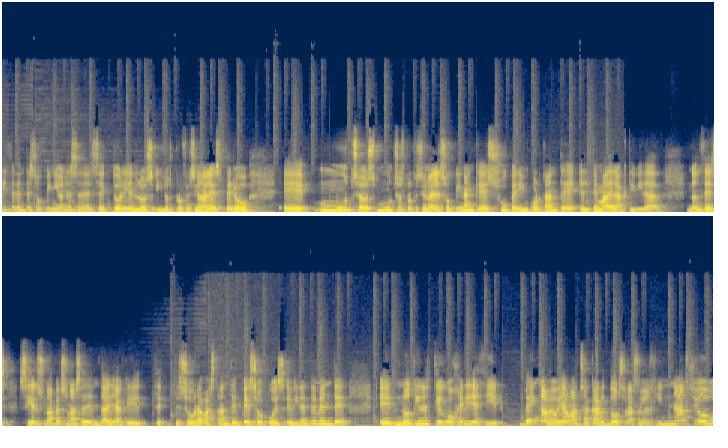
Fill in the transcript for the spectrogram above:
diferentes opiniones en el sector y en los, y los profesionales, pero eh, muchos, muchos profesionales opinan que es súper importante el tema de la actividad. Entonces, si eres una persona sedentaria que te, sobra bastante peso, pues evidentemente eh, no tienes que coger y decir, venga, me voy a machacar dos horas en el gimnasio,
